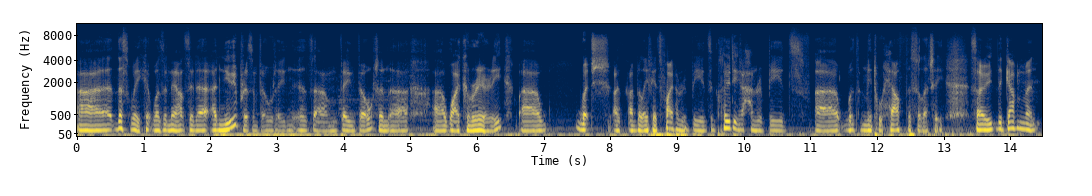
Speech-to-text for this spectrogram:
uh, this week it was announced that a, a new prison building is um, being built in uh, uh, Waikeria. Which I, I believe has 500 beds, including 100 beds uh, with a mental health facility. So the government,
